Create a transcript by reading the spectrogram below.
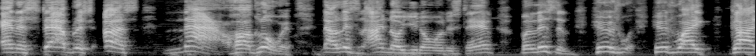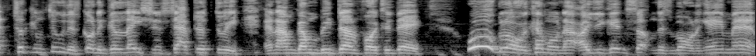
and establish us now. Her glory. Now listen, I know you don't understand, but listen, here's here's why God took him through this. Go to Galatians chapter 3, and I'm going to be done for today. Woo, glory. Come on now. Are you getting something this morning? Amen.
